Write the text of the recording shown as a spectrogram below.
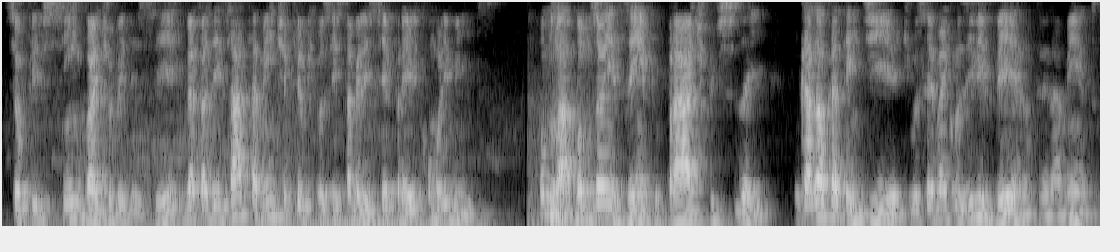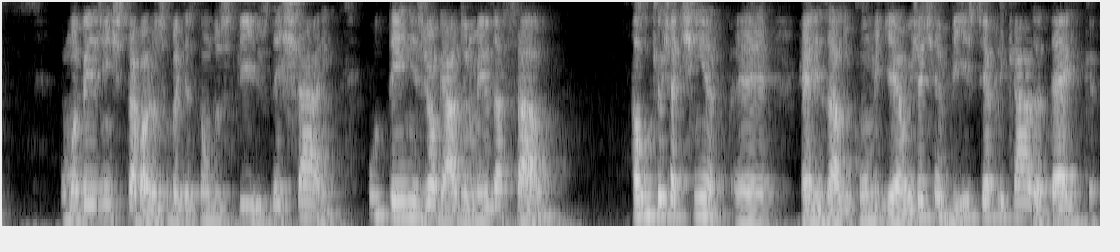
seu filho sim vai te obedecer e vai fazer exatamente aquilo que você estabelecer para ele como limites. Vamos lá, vamos a um exemplo prático disso daí. Um casal que atendia, que você vai inclusive ver no treinamento, uma vez a gente trabalhou sobre a questão dos filhos deixarem o tênis jogado no meio da sala. Algo que eu já tinha é, realizado com o Miguel e já tinha visto e aplicado a técnica,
